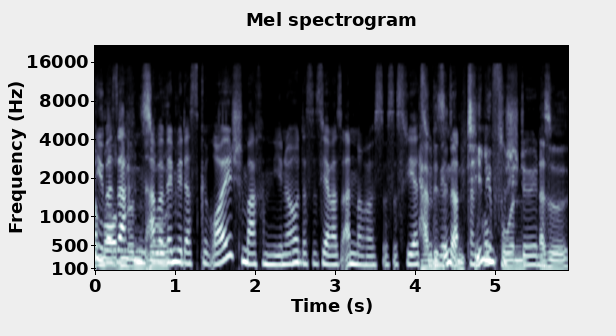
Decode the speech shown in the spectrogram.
reden über Sachen, so. aber wenn wir das Geräusch machen, you know, das ist ja was anderes. Das ist wie jetzt, ja, wenn wir sind am Telefon. Also,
